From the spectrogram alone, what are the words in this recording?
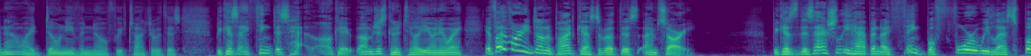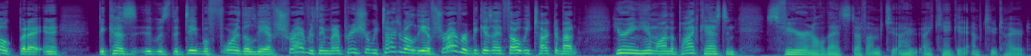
Now I don't even know if we've talked about this because I think this. Ha- okay, I'm just going to tell you anyway. If I've already done a podcast about this, I'm sorry, because this actually happened. I think before we last spoke, but I because it was the day before the Liev Schreiber thing. But I'm pretty sure we talked about Liev Schreiber because I thought we talked about hearing him on the podcast and Sphere and all that stuff. I'm too. I, I can't get it. I'm too tired.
